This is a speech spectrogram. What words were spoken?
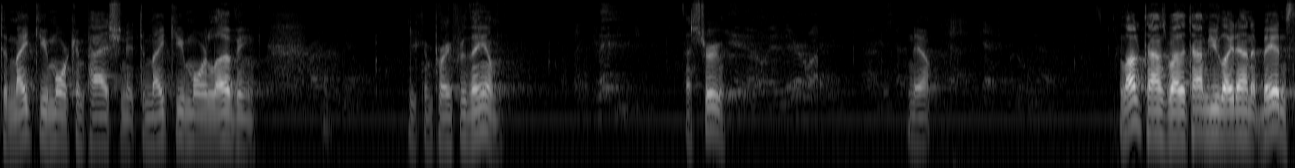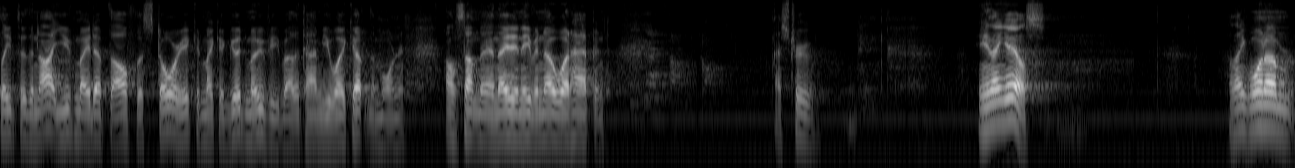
to make you more compassionate, to make you more loving, you can pray for them. That's true. Yeah. A lot of times, by the time you lay down at bed and sleep through the night, you've made up the awfulest story. It could make a good movie by the time you wake up in the morning on something and they didn't even know what happened. That's true. Anything else? I think one of them,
